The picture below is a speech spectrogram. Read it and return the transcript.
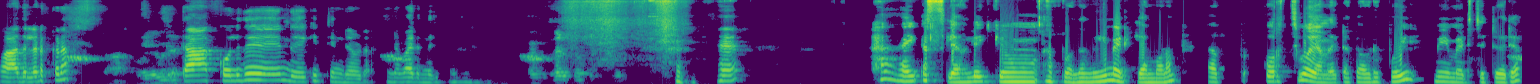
വാതിലടക്കട. താക്കോൽ ഇത് ഉണ്ട് കിറ്റിന്റെ അവിടെ. എന്റെ മരുന്നിരിക്കുന്നുണ്ട്. ഹായ് അസ്സലാമു അലൈക്കും അപ്പൊ ഒന്ന് മീൻ മേടിക്കാൻ പോണം. കുറച്ച് പോയാൽ മതി. അപ്പൊ അവിടെ പോയി മീൻ മേടിച്ചിട്ട് വരാം.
